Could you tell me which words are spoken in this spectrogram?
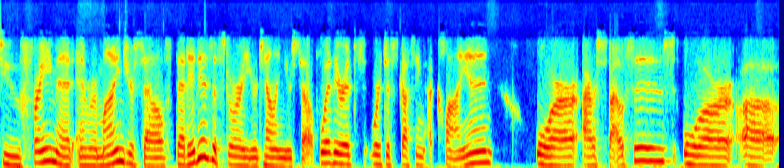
to frame it and remind yourself that it is a story you're telling yourself, whether it's we're discussing a client or our spouses or uh,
